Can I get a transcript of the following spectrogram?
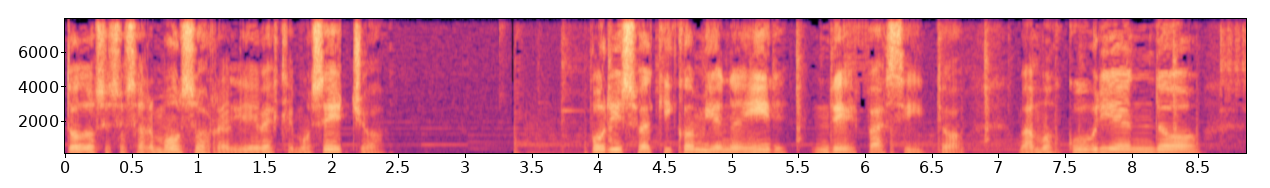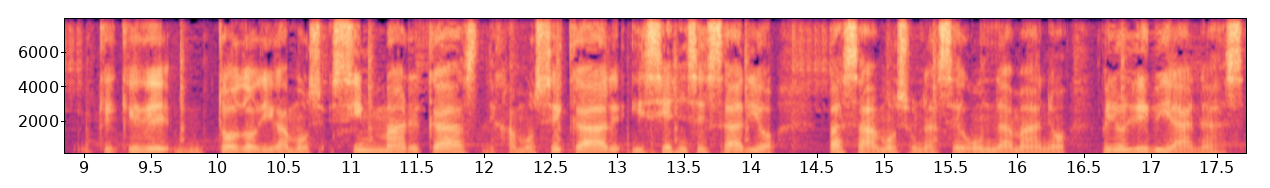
todos esos hermosos relieves que hemos hecho. Por eso aquí conviene ir despacito. Vamos cubriendo, que quede todo, digamos, sin marcas, dejamos secar y si es necesario pasamos una segunda mano, pero livianas,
